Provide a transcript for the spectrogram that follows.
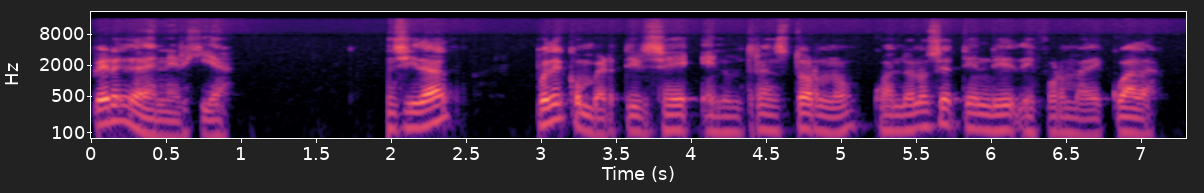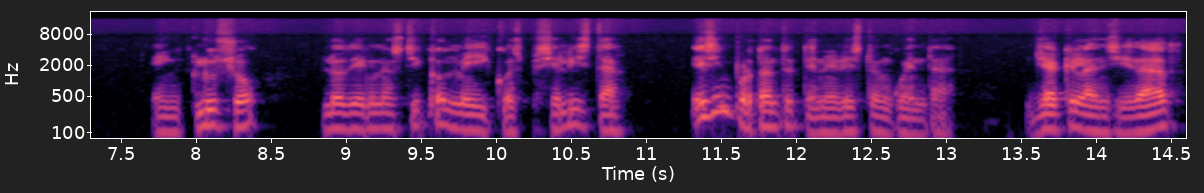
pérdida de energía. La ansiedad puede convertirse en un trastorno cuando no se atiende de forma adecuada e incluso lo diagnostica un médico especialista. Es importante tener esto en cuenta, ya que la ansiedad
